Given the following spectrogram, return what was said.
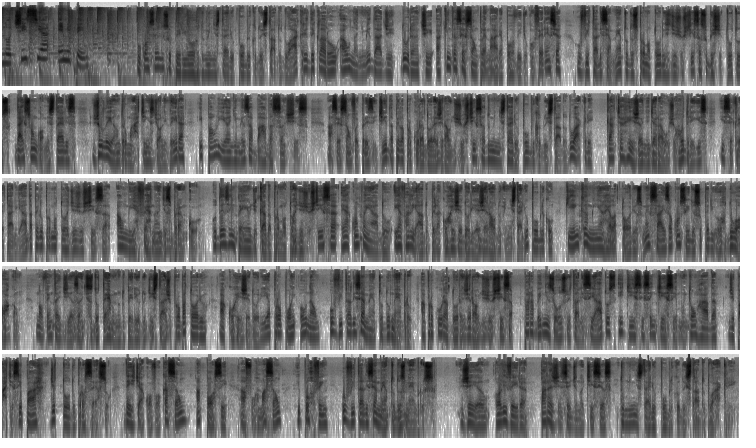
Notícia MP. O Conselho Superior do Ministério Público do Estado do Acre declarou à unanimidade, durante a quinta sessão plenária por videoconferência, o vitaliciamento dos promotores de justiça substitutos Dyson Gomes Teles, Juliandro Martins de Oliveira e Pauliane Mesa Barba Sanches. A sessão foi presidida pela Procuradora-Geral de Justiça do Ministério Público do Estado do Acre, Cátia Rejane de Araújo Rodrigues e secretariada pelo promotor de justiça Almir Fernandes Branco. O desempenho de cada promotor de justiça é acompanhado e avaliado pela Corregedoria Geral do Ministério Público, que encaminha relatórios mensais ao Conselho Superior do órgão. 90 dias antes do término do período de estágio probatório, a Corregedoria propõe ou não o vitaliciamento do membro. A Procuradora-Geral de Justiça parabenizou os vitaliciados e disse sentir-se muito honrada de participar de todo o processo, desde a convocação, a posse, a formação e, por fim, o vitaliciamento dos membros. Jean Oliveira, para a Agência de Notícias do Ministério Público do Estado do Acre.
